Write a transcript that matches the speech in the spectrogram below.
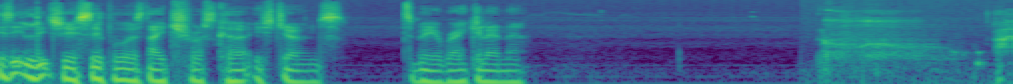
is it literally as simple as they trust Curtis Jones to be a regular now? I,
